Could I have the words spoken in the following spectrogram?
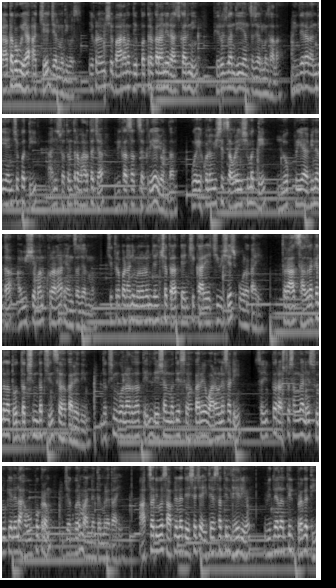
आता बघूया आजचे जन्मदिवस. एकोणीसशे बारा मध्ये पत्रकार आणि राजकारणी फिरोज गांधी यांचा जन्म झाला. इंदिरा गांधी यांचे पती आणि स्वतंत्र भारताच्या विकासात सक्रिय योगदान व एकोणीसशे चौऱ्याऐंशी मध्ये लोकप्रिय अभिनेता आयुष्यमान खुराना यांचा जन्म. चित्रपट आणि मनोरंजन क्षेत्रात त्यांची कार्याची विशेष ओळख आहे. तर आज साजरा केला जातो दक्षिण दक्षिण सहकार्य दिन. दक्षिण गोलार्धातील देशांमध्ये सहकार्य वाढवण्यासाठी संयुक्त राष्ट्रसंघाने सुरू केलेला हा उपक्रम जगभर मान्यता मिळत आहे. आजचा दिवस आपल्याला देशाच्या इतिहासातील धैर्य विज्ञानातील प्रगती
